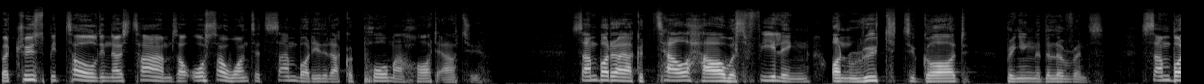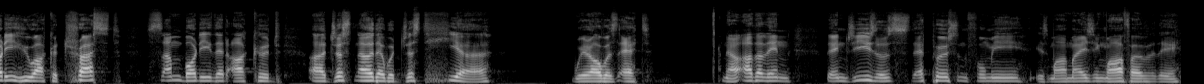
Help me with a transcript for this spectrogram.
But truth be told, in those times, I also wanted somebody that I could pour my heart out to. Somebody I could tell how I was feeling en route to God bringing the deliverance. Somebody who I could trust. Somebody that I could uh, just know they would just hear where I was at. Now, other than, than Jesus, that person for me is my amazing wife over there,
